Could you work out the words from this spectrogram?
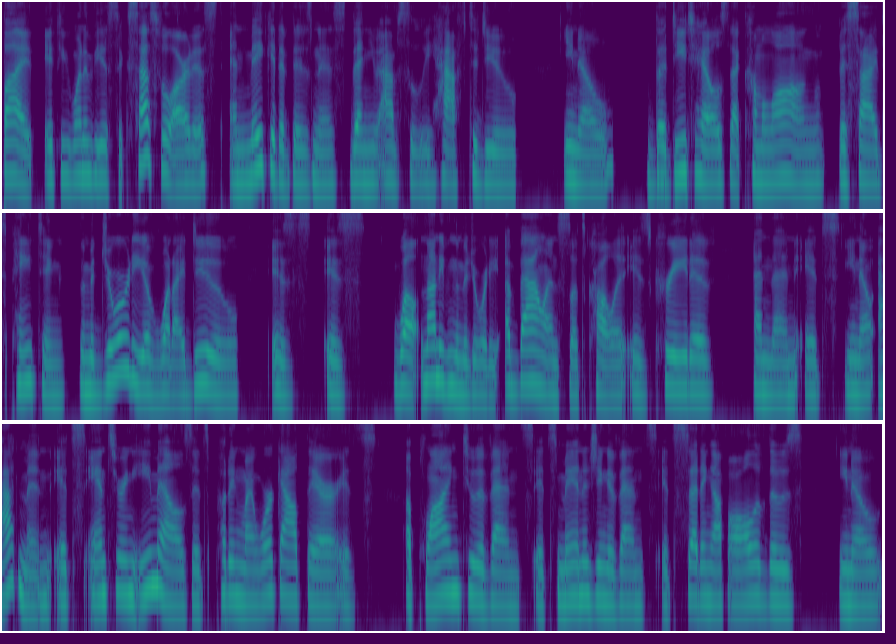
But if you want to be a successful artist and make it a business, then you absolutely have to do, you know, the details that come along besides painting. The majority of what I do is is well, not even the majority, a balance, let's call it, is creative and then it's you know admin. It's answering emails. It's putting my work out there. It's applying to events. It's managing events. It's setting up all of those you know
